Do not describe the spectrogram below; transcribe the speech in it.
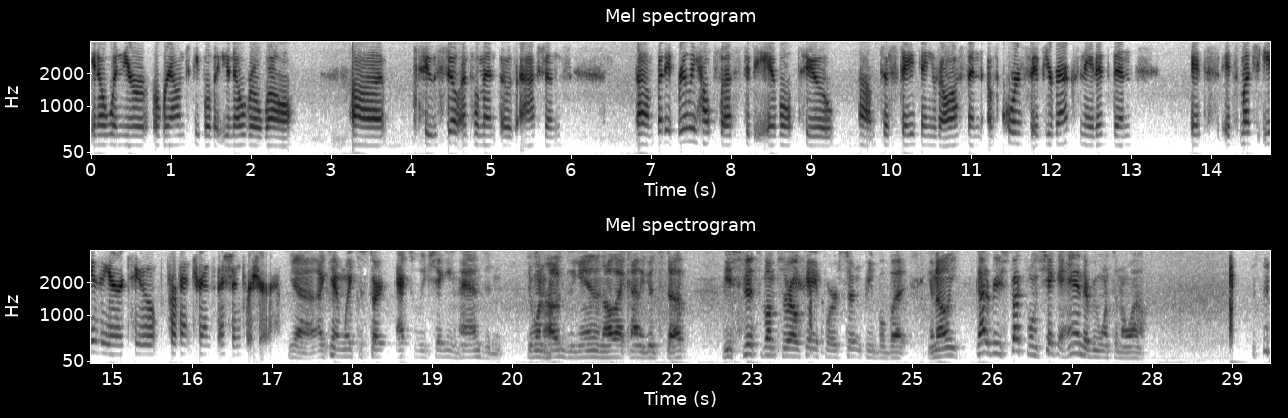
you know, when you're around people that you know real well, uh, to still implement those actions. Um, but it really helps us to be able to um, to stay things off. And of course, if you're vaccinated, then it's it's much easier to prevent transmission for sure. Yeah, I can't wait to start actually shaking hands and doing hugs again and all that kind of good stuff. These fist bumps are okay for certain people, but you know, you got to be respectful and shake a hand every once in a while.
